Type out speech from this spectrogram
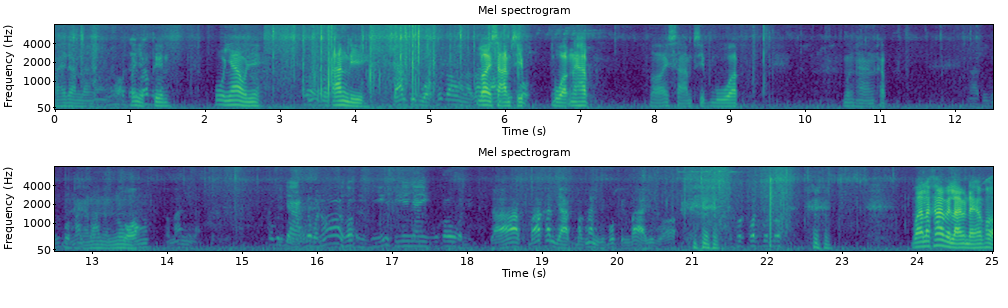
้ายด้านหลังก็อยากตื่นโอ้เง่าดิอ้างดี สามสิบบวกคือเก่าล่ะร้อยสามสิบบวกนะครับร้อยสามสิบบวกเมืองหางครับอ่าสิอยู่ประมาณหาสามน้ำสิบนุ่มสองประมาณนี้ล่ะก็เป็นจากแล้วบ่เนาะเขาหญิงสีใหญ่ๆกูเก่ากันนี่จากบ้าขันอยากบักนั่นสิบ่เป็นบ้าอยู่บ่พดๆจนบ่ว่าราคาเป็นไรเป็นไรครับพ่อ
